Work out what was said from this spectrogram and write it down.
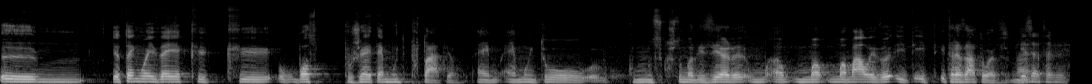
hum, eu tenho a ideia que, que o vosso projeto é muito portátil, é, é muito, como se costuma dizer, uma, uma, uma mala e, e- e- três atores, não é? Exatamente.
